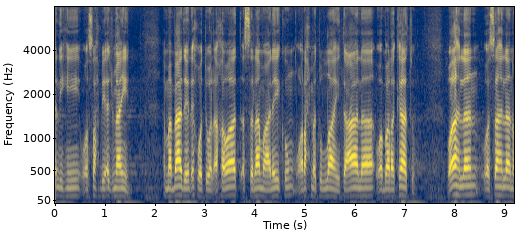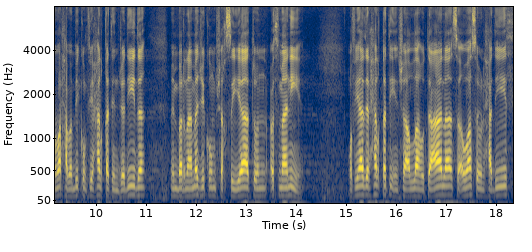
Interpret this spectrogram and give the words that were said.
آله وصحبه أجمعين أما بعد الإخوة والأخوات السلام عليكم ورحمة الله تعالى وبركاته وأهلا وسهلا ومرحبا بكم في حلقة جديدة من برنامجكم شخصيات عثمانية وفي هذه الحلقة إن شاء الله تعالى سأواصل الحديث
